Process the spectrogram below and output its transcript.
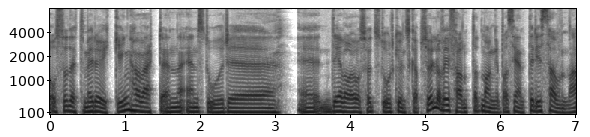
også dette med røyking har vært en, en stor eh, det var jo også et stort kunnskapshull, og vi fant at mange pasienter de savna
